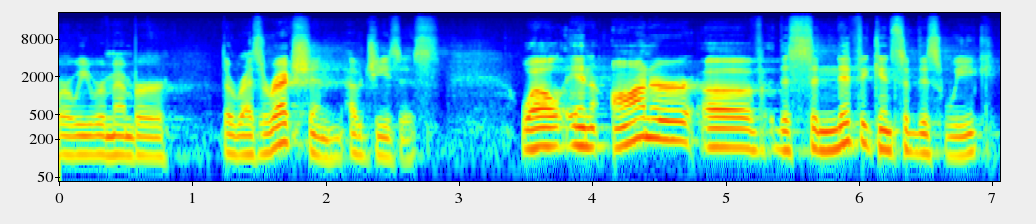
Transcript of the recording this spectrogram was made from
where we remember the resurrection of Jesus. Well, in honor of the significance of this week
